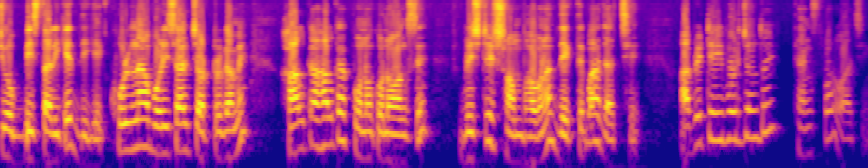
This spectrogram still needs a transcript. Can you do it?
চব্বিশ তারিখের দিকে। খুলনা, বরিশাল, চট্টগ্রামে হালকা হালকা কোনো কোনো অংশে বৃষ্টির সম্ভাবনা দেখতে পাওয়া যাচ্ছে। আপডেট এই পর্যন্তই। থ্যাংকস ফর ওয়াচিং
